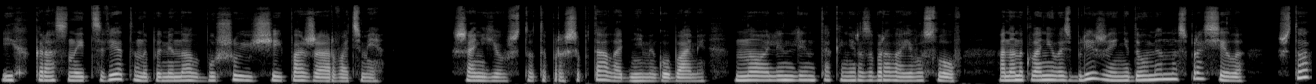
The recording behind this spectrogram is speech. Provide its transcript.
Их красный цвет напоминал бушующий пожар во тьме. Шанью что-то прошептал одними губами, но Лин-Лин так и не разобрала его слов. Она наклонилась ближе и недоуменно спросила «Что?».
